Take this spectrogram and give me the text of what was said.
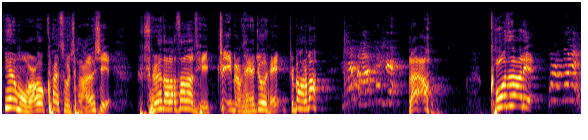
你有没有玩过快速抢答游戏？首先答到三道题，这一百块钱就给谁？准备好了吗？准备好了，开始。来啊！口在哪里？化妆包里。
